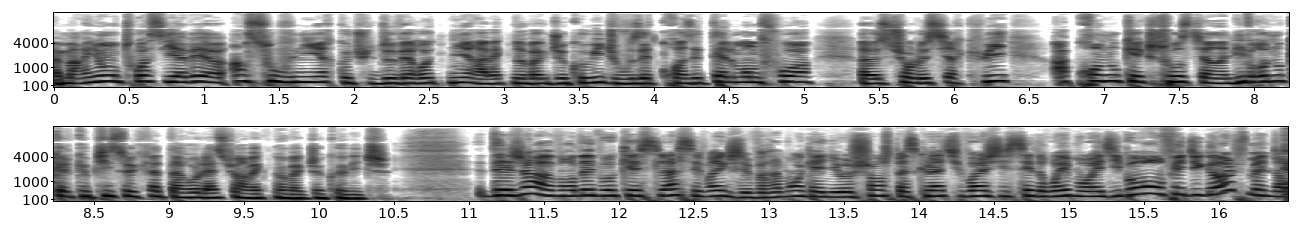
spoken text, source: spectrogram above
Euh, Marion, toi, s'il y avait euh, un souvenir que tu devais retenir avec Novak Djokovic, vous vous êtes croisés tellement de fois sur le circuit, apprends-nous quelque chose, tiens, livre-nous quelques petits secrets de ta relation avec Novak Djokovic. Déjà, avant d'évoquer cela, c'est vrai que j'ai vraiment gagné au change parce que là, tu vois, JC Drouet m'aurait dit bon, on fait du golf maintenant.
